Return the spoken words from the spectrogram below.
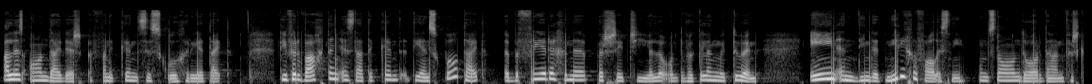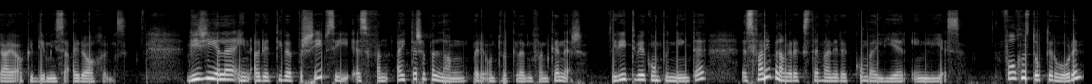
alles aanduiders van 'n kind se skoolgereedheid. Die verwagting is dat 'n kind teen skooltyd 'n bevredigende perseptuele ontwikkeling moet toon en indien dit nie die geval is nie, ontstaan daar dan verskeie akademiese uitdagings. Visuele en auditiewe persepsie is van uiterste belang by die ontwikkeling van kinders. Hierdie twee komponente is van die belangrikste wanneer dit kom by leer en lees. Volgens Dr. Horren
